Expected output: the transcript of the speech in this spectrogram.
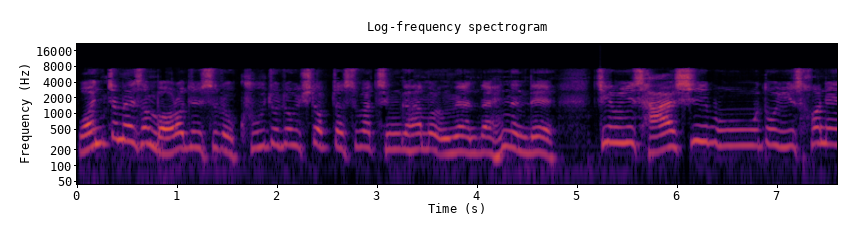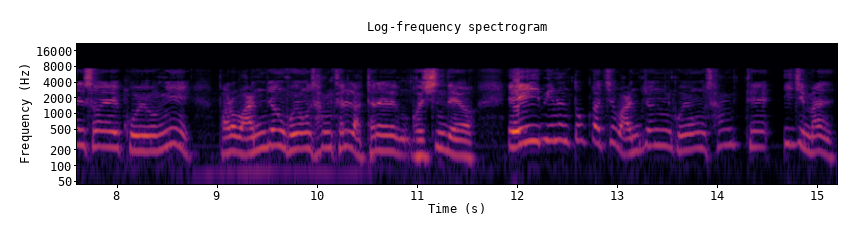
원점에서 멀어질수록 구조적 실업자 수가 증가함을 의미한다 했는데 지금 이 45도 이 선에서의 고용이 바로 완전 고용 상태를 나타내는 것인데요. A, B는 똑같이 완전 고용 상태이지만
